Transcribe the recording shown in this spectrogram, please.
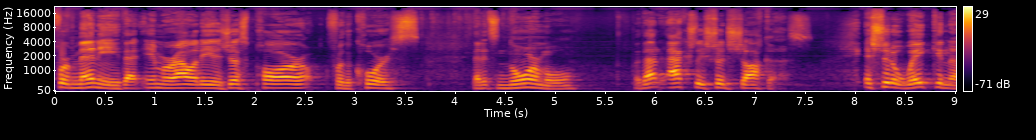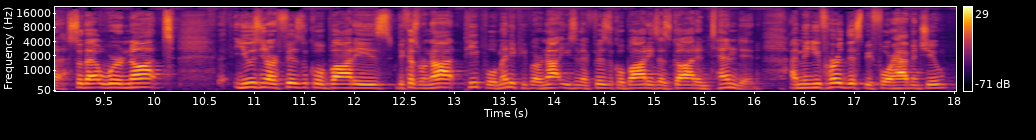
for many that immorality is just par for the course, that it's normal, but that actually should shock us. It should awaken us so that we're not using our physical bodies because we're not people, many people are not using their physical bodies as God intended. I mean, you've heard this before, haven't you?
